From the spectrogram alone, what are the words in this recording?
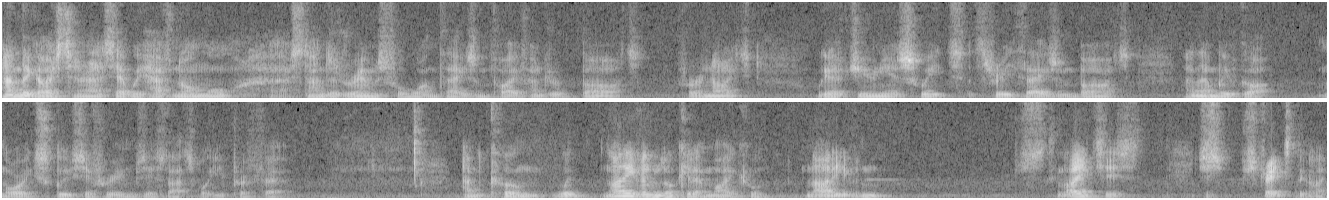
And the guys turned around and said, we have normal uh, standard rooms for 1,500 baht for a night. We have junior suites at 3,000 baht. And then we've got more exclusive rooms if that's what you prefer. And Kung, with not even looking at Michael, not even slightest, just straight to the guy.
